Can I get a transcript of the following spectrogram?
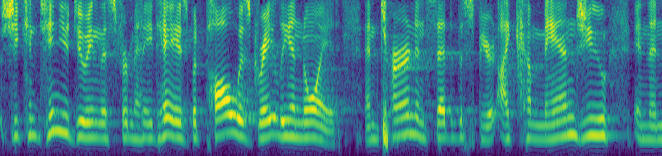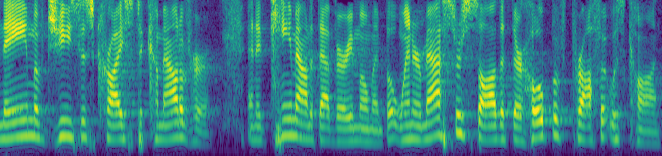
she continued doing this for many days, but Paul was greatly annoyed and turned and said to the Spirit, I command you in the name of Jesus Christ to come out of her. And it came out at that very moment. But when her masters saw that their hope of profit was gone,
